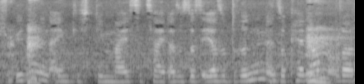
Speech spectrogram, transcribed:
spielt man denn eigentlich die meiste Zeit? Also ist das eher so drin, in so Kellern oder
